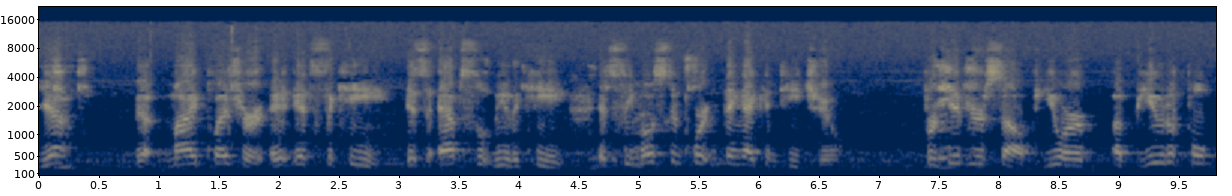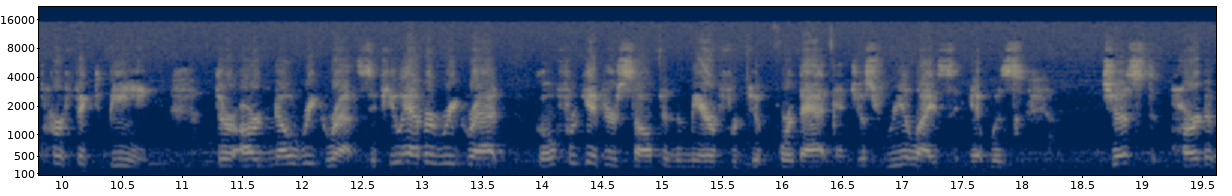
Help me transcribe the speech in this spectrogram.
Yeah. Thank you. My pleasure. It's the key. It's absolutely the key. It's the most important thing I can teach you. Forgive yourself. You are a beautiful, perfect being. There are no regrets. If you have a regret, go forgive yourself in the mirror for for that, and just realize it was just part of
